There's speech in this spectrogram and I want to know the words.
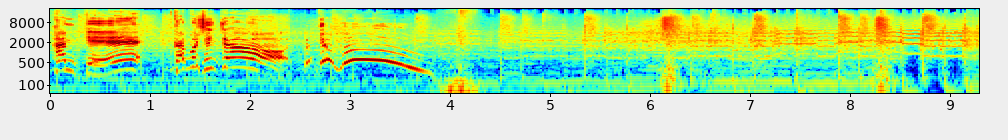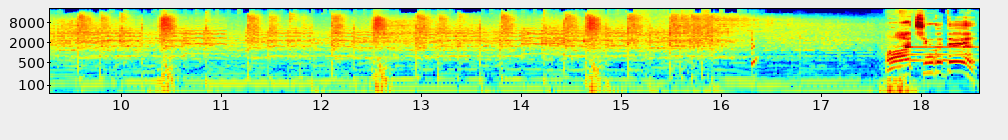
함께 가보시죠. 유후! 친구들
